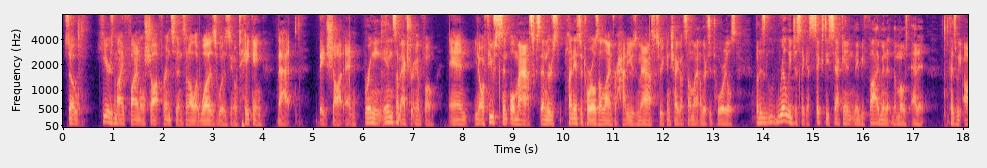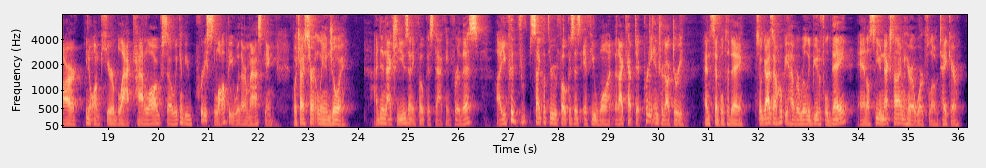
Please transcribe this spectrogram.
So here's my final shot, for instance, and all it was was, you know, taking that base shot and bringing in some extra info and, you know, a few simple masks. And there's plenty of tutorials online for how to use masks, so you can check out some of my other tutorials. But it's really just like a 60 second, maybe five minute the most edit because we are, you know, on pure black catalog. So we can be pretty sloppy with our masking, which I certainly enjoy. I didn't actually use any focus stacking for this. Uh, you could th- cycle through focuses if you want, but I kept it pretty introductory and simple today. So guys, I hope you have a really beautiful day and I'll see you next time here at Workphlo. Take care.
